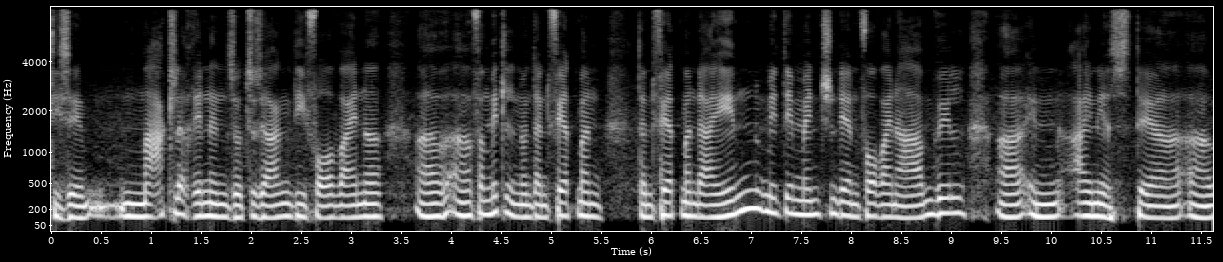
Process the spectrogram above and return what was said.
diese Maklerinnen sozusagen, die Vorweiner äh, äh, vermitteln. Und dann fährt man, dann fährt man dahin mit dem Menschen, der einen Vorweiner haben will, äh, in eines der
